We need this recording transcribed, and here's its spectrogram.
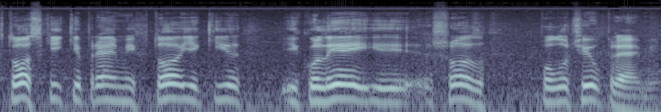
хто скільки премій, хто які і коли, і що отримав премію.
